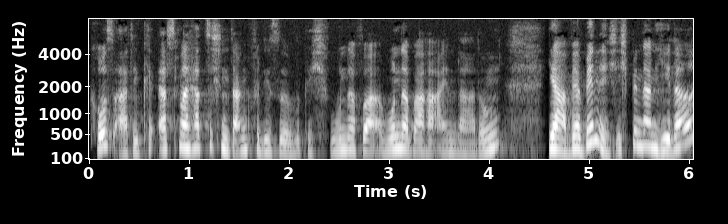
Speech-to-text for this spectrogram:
Großartig. Erstmal herzlichen Dank für diese wirklich wunderbar, wunderbare Einladung. Ja, wer bin ich? Ich bin Daniela.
